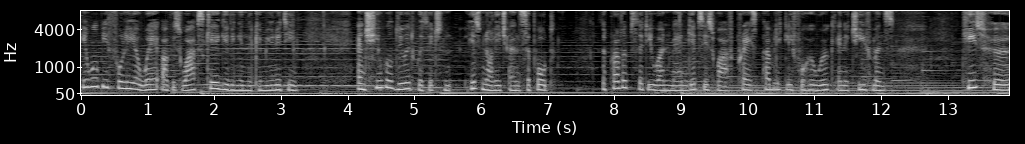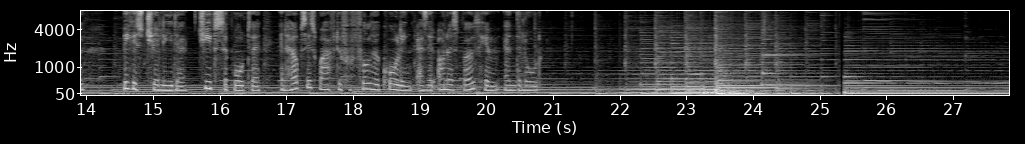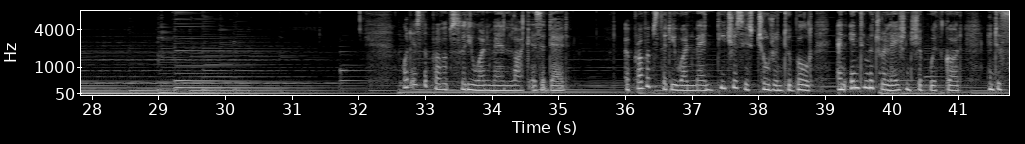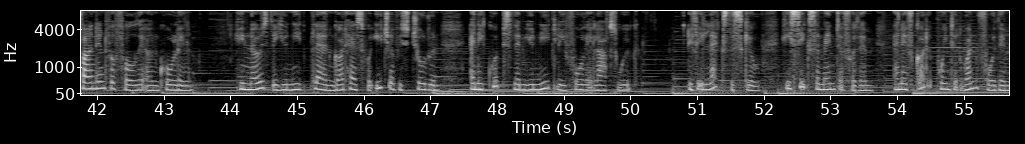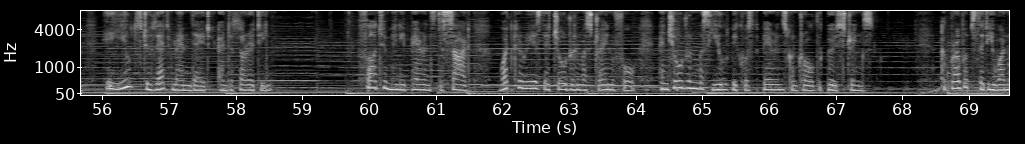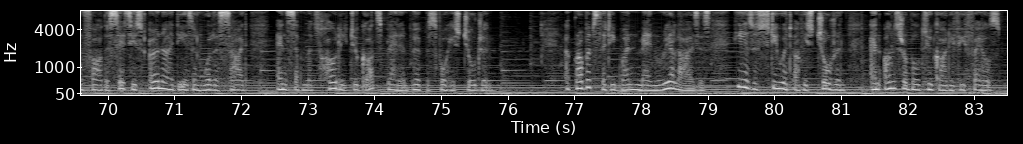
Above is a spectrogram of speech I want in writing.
He will be fully aware of his wife's caregiving in the community, and she will do it with his knowledge and support. The Proverbs 31 man gives his wife praise publicly for her work and achievements. He's her biggest cheerleader, chief supporter, and helps his wife to fulfill her calling as it honors both him and the Lord. What is the Proverbs 31 man like as a dad? A Proverbs 31 man teaches his children to build an intimate relationship with God and to find and fulfill their own calling. He knows the unique plan God has for each of his children and equips them uniquely for their life's work. If he lacks the skill, he seeks a mentor for them, and if God appointed one for them, he yields to that mandate and authority. Far too many parents decide what careers their children must train for, and children must yield because the parents control the purse strings. A Proverbs 31 father sets his own ideas and will aside and submits wholly to God's plan and purpose for his children. A Proverbs 31 man realizes he is a steward of his children and answerable to God if he fails.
